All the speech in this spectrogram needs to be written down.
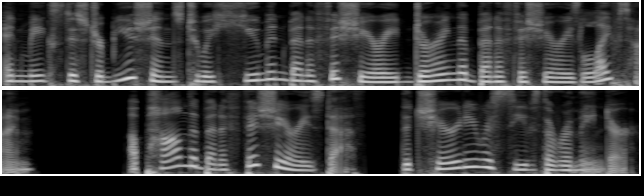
and makes distributions to a human beneficiary during the beneficiary's lifetime. Upon the beneficiary's death, the charity receives the remainder.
